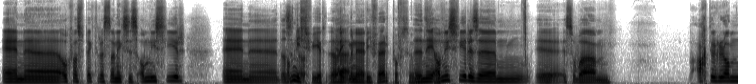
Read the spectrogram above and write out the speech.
En uh, ook van Spectrasonics is Omnisphere. En, dat is Omnisphere, dat ja. lijkt me een reverb of zo. nee, Omnisphere is, um, is zo wat um, achtergrond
